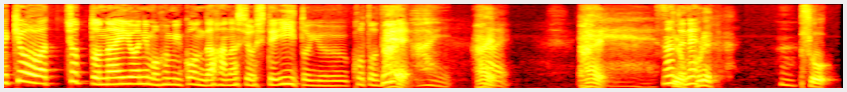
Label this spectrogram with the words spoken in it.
で、今日はちょっと内容にも踏み込んだ話をしていいということで、はいはい。はい。はい。なんでねもこれ、そう、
